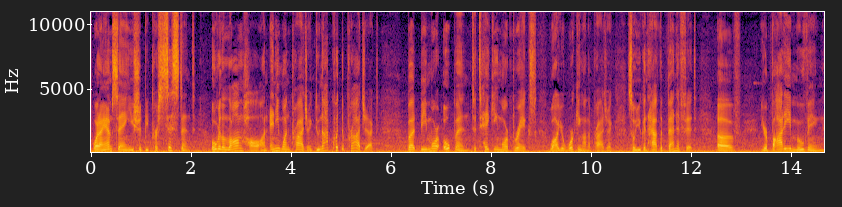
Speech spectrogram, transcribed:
What I am saying, you should be persistent over the long haul on any one project. Do not quit the project, but be more open to taking more breaks while you're working on the project so you can have the benefit of your body moving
